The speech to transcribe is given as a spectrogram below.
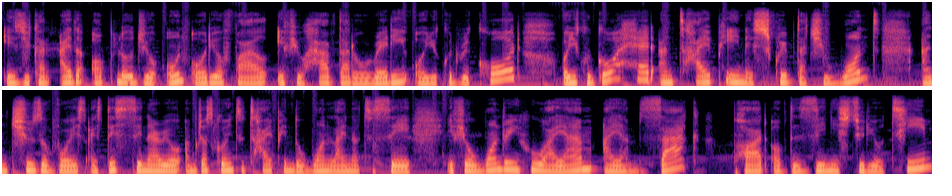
is you can either upload your own audio file if you have that already, or you could record, or you could go ahead and type in a script that you want and choose a voice. As this scenario, I'm just going to type in the one liner to say, if you're wondering who I am, I am Zach part of the Zinny Studio team.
